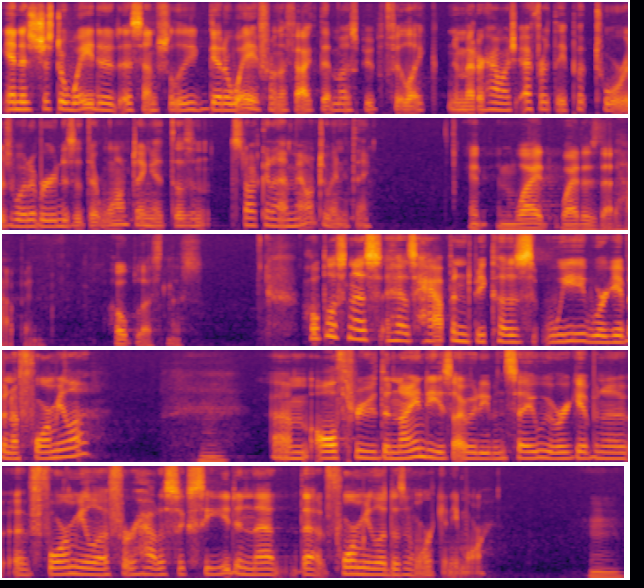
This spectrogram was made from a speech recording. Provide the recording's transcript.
and it's just a way to essentially get away from the fact that most people feel like no matter how much effort they put towards whatever it is that they're wanting, it doesn't. It's not going to amount to anything. And and why why does that happen? Hopelessness. Hopelessness has happened because we were given a formula. Mm-hmm. Um, all through the 90s, I would even say we were given a, a, formula for how to succeed, and that, that formula doesn't work anymore. Mm.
